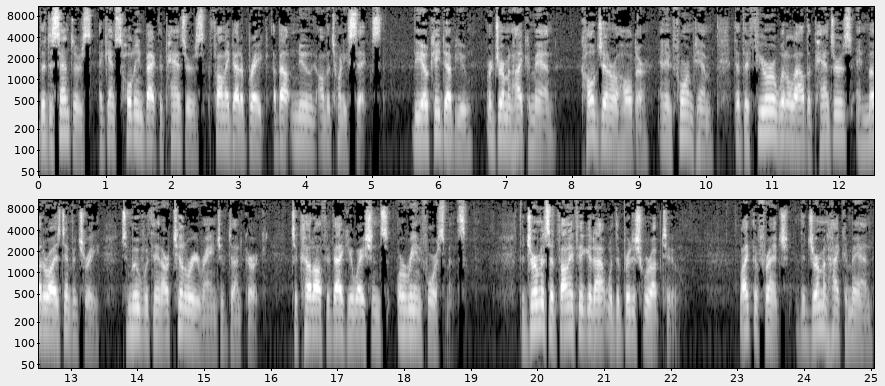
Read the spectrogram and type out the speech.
The dissenters against holding back the panzers finally got a break about noon on the 26th. The OKW, or German High Command, called General Halder and informed him that the Fuhrer would allow the panzers and motorized infantry to move within artillery range of Dunkirk to cut off evacuations or reinforcements. The Germans had finally figured out what the British were up to. Like the French, the German High Command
